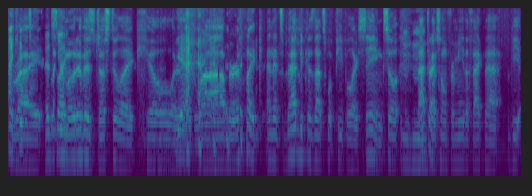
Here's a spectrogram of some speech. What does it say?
like right. it's like, like- your motive is just to like kill or Yeah. like rob or like, and it's bad because that's what people are seeing. So Mhm. that drives home for me the fact that the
